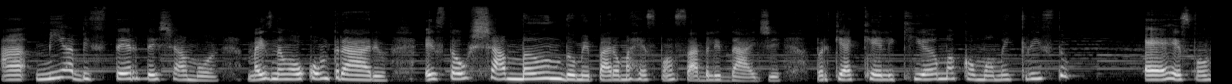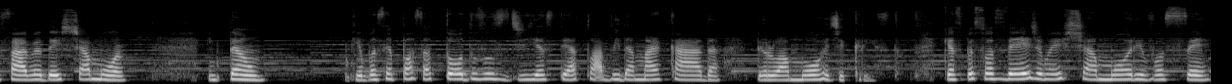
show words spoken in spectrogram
a me abster deste amor, mas não ao contrário. Estou chamando-me para uma responsabilidade, porque aquele que ama como ama em Cristo é responsável deste amor. Então, que você possa todos os dias ter a tua vida marcada pelo amor de Cristo. Que as pessoas vejam este amor em você.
